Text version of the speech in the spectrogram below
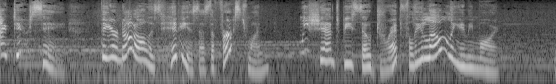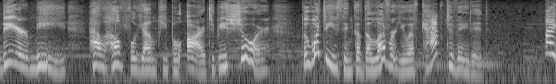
I dare say, they are not all as hideous as the first one. We shan't be so dreadfully lonely anymore. Dear me, how helpful young people are, to be sure. But what do you think of the lover you have captivated? I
